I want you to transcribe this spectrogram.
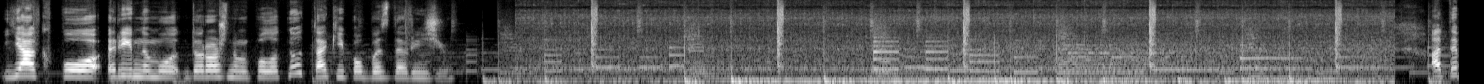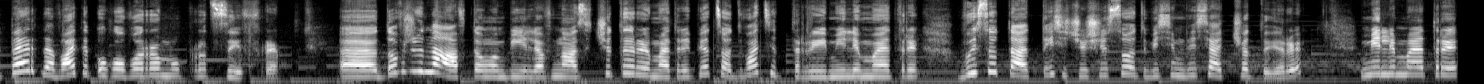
як по рівному дорожньому полотну, так і по бездоріжжю. А тепер давайте поговоримо про цифри. Е, Довжина автомобіля в нас 4 метри 523 міліметри, висота 1684 міліметри,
